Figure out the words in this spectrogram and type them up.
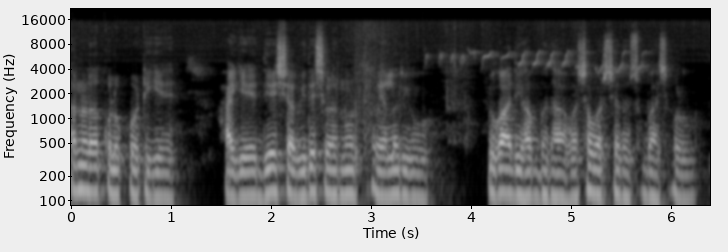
ಕನ್ನಡದ ಕುಲಕೋಟಿಗೆ ಹಾಗೆ ದೇಶ ವಿದೇಶಗಳನ್ನು ನೋಡ್ತಿರೋ ಎಲ್ಲರಿಗೂ ಯುಗಾದಿ ಹಬ್ಬದ ಹೊಸ ವರ್ಷದ ಶುಭಾಶಯಗಳು.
